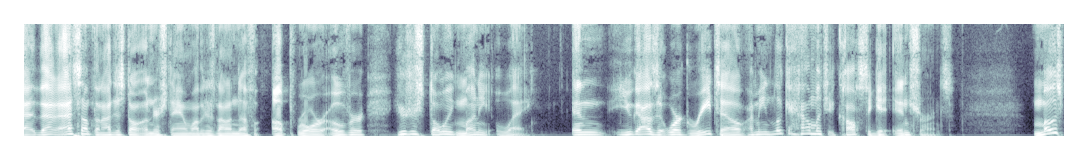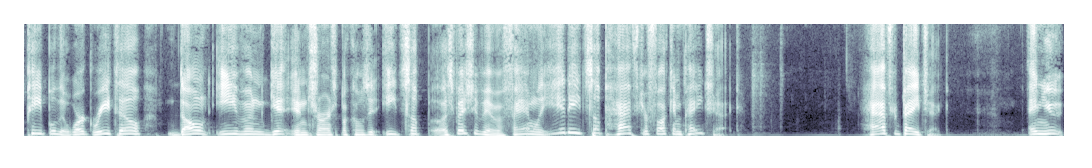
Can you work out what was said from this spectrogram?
that, that's something I just don't understand why there's not enough uproar over. You're just throwing money away. And you guys that work retail, I mean, look at how much it costs to get insurance. Most people that work retail don't even get insurance because it eats up, especially if you have a family, it eats up half your fucking paycheck. Half your paycheck. And you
